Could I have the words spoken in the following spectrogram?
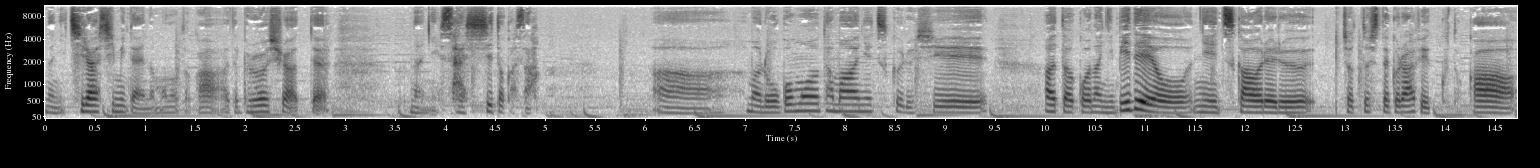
何チラシみたいなものとかあとブロシュアって何冊子とかさ。あまあロゴもたまに作るしあとはこう何ビデオに使われるちょっとしたグラフィックとか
